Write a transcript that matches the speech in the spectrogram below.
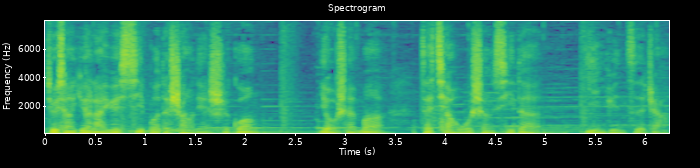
就像越来越稀薄的少年时光，有什么在悄无声息的氤氲自长。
